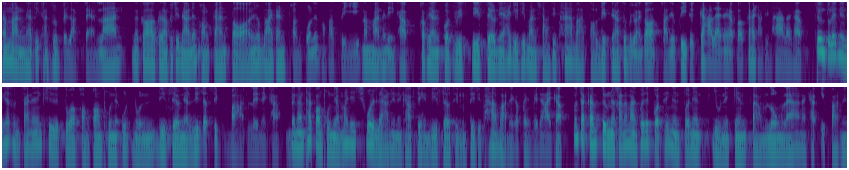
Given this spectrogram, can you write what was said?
น้ำมันนะครับที่ขาดทุนเป็นหลักแสนล้าน แล้วก็กำลังพิจารณาเรื่องของการต่อนโยบายการผ่อนปลนเรื่องของภาษีน้ำมันนั่นเองครับก็พยายามกดดีเซลเนี่ยให้อยู่ที่มัน 35 บาทต่อลิตรนะครับซึ่งปัจจุบันก็ 34.9 แล้วนะครับก็ใกล้ 35 แล้วครับซึ่งตัวเลขหนึ่งที่น่าสนใจนั่นก็คือตัวของกองทุนเนี่ยอุดหนุนดีเซลเนี่ยลิตรละ10 บาทเลยนะครับดังนั้นถ้ากองทุนเนี่ยไม่ได้ช่วยแล้วเนี่ยนะครับจะเห็นดีเซลถึง 45 บาทนี่ก็เป็นไปได้ครับนอกจากการตึงราคาน้ำมันเพื่อจะกดให้เงินเฟ้อเนี่ยอยู่ในเกณฑ์ต่ำลงแล้วนะครับอีกฝั่งหนึ่ง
